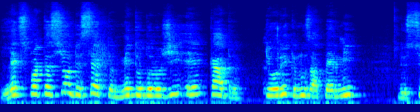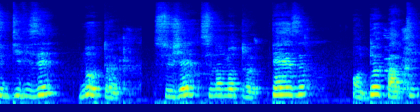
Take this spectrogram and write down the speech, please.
L'exploitation de cette méthodologie et cadre théorique nous a permis de subdiviser notre sujet, sinon notre thèse, en deux parties.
